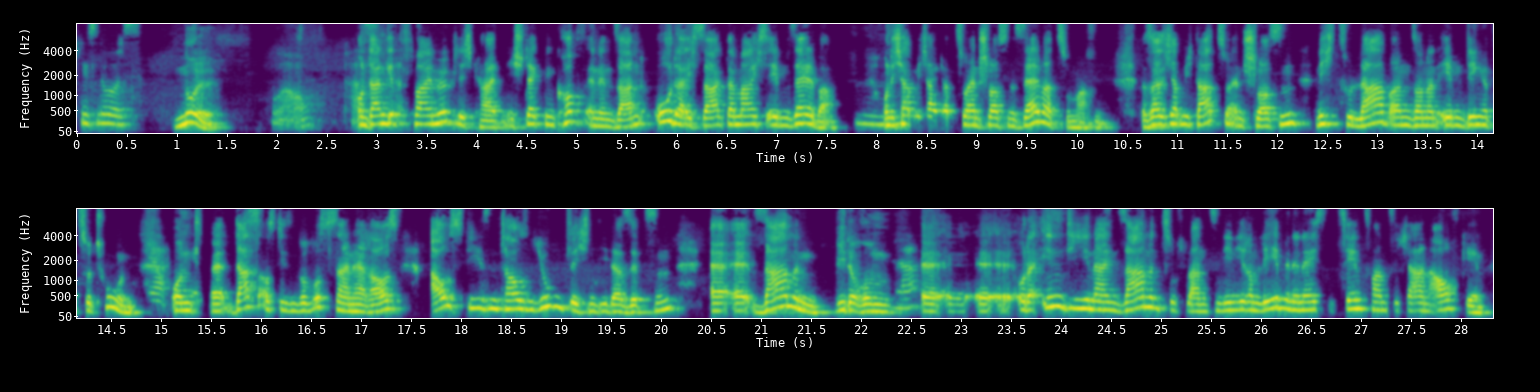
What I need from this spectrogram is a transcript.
Schieß los. Null. Wow. Krass. Und dann gibt es zwei Möglichkeiten. Ich stecke den Kopf in den Sand oder ich sage, dann mache ich es eben selber. Mhm. Und ich habe mich halt dazu entschlossen, es selber zu machen. Das heißt, ich habe mich dazu entschlossen, nicht zu labern, sondern eben Dinge zu tun. Ja, Und äh, das aus diesem Bewusstsein heraus, aus diesen tausend Jugendlichen, die da sitzen, äh, äh, Samen wiederum ja. äh, äh, äh, oder in die hinein Samen zu pflanzen, die in ihrem Leben in den nächsten 10, 20 Jahren aufgehen.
